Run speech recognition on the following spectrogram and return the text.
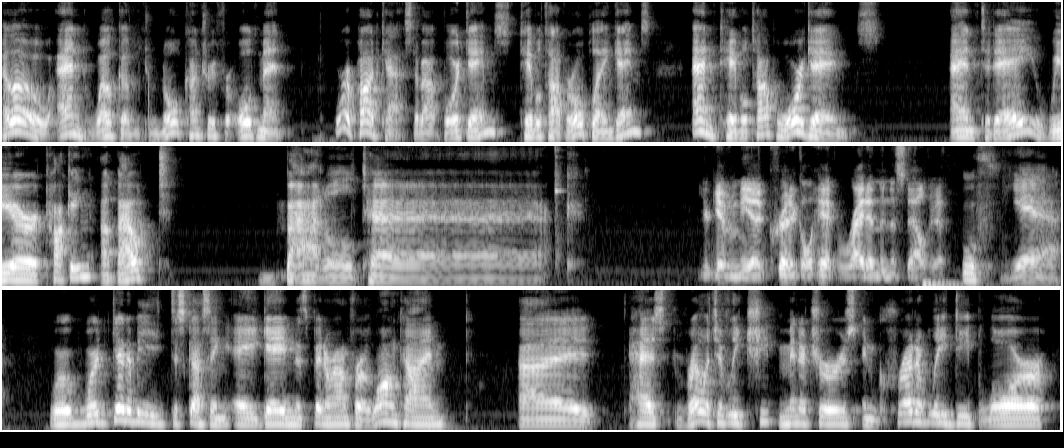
Hello, and welcome to Knoll Country for Old Men. We're a podcast about board games, tabletop role playing games, and tabletop war games. And today we are talking about Battletech. You're giving me a critical hit right in the nostalgia. Oof, yeah. We're, we're gonna be discussing a game that's been around for a long time, uh, has relatively cheap miniatures, incredibly deep lore,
